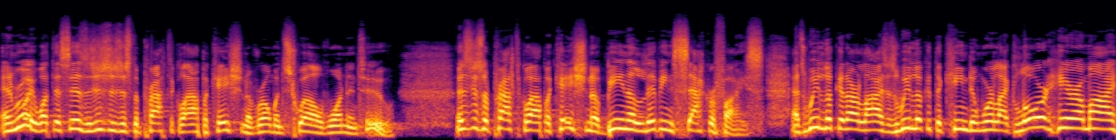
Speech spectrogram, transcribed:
And really, what this is, is this is just the practical application of Romans 12, 1 and 2. This is just a practical application of being a living sacrifice. As we look at our lives, as we look at the kingdom, we're like, Lord, here am I,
